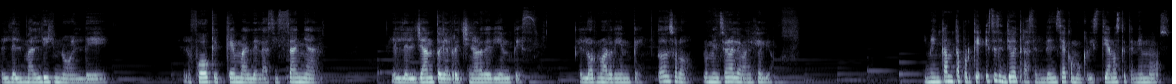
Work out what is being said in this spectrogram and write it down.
¿El del maligno, el de el fuego que quema, el de la cizaña, el del llanto y el rechinar de dientes, el horno ardiente? Todo eso lo, lo menciona el Evangelio. Y me encanta porque este sentido de trascendencia como cristianos que tenemos,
